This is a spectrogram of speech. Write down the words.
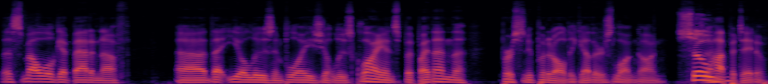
the smell will get bad enough uh, that you'll lose employees, you'll lose clients, but by then the person who put it all together is long gone. So hot potato.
